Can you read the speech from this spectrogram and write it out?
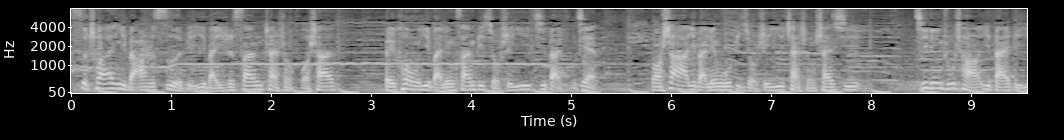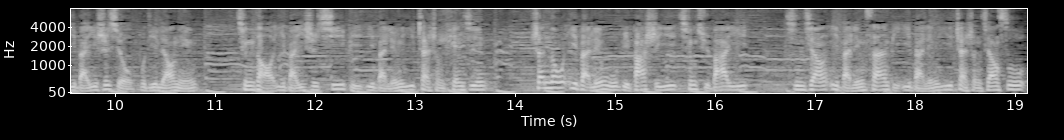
四川一百二十四比一百一十三战胜佛山，北控一百零三比九十一击败福建，广厦一百零五比九十一战胜山西。吉林主场一百比一百一十九不敌辽宁，青岛一百一十七比一百零一战胜天津，山东一百零五比八十一轻取八一，新疆一百零三比一百零一战胜江苏，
